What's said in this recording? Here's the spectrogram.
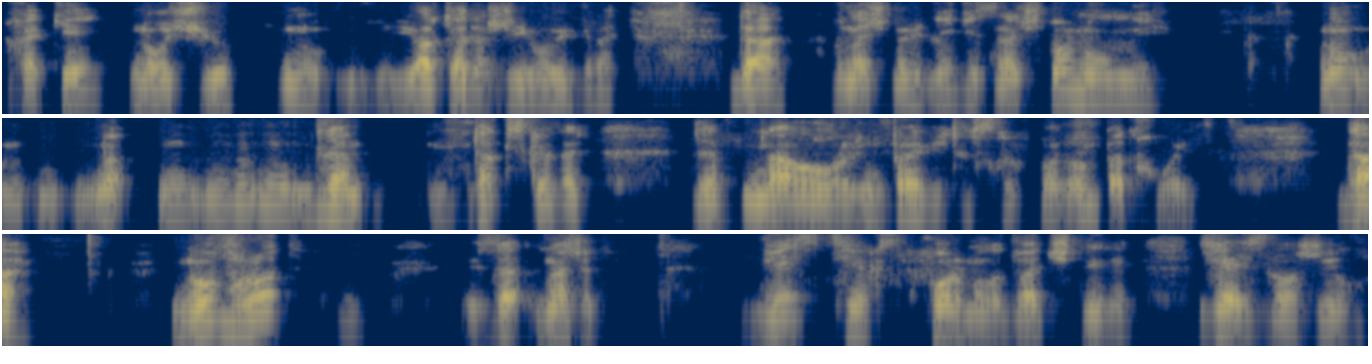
в хоккей ночью. Ну, а когда его играть? Да, в ночной лиге, значит, он умный. Ну, для, так сказать, для, на уровне правительства он подходит. Да, ну, в рот. Значит, весь текст формула 24 я изложил.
